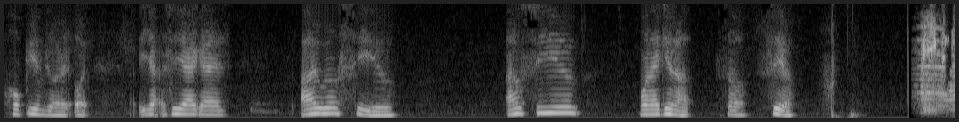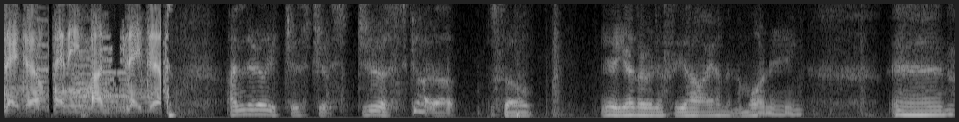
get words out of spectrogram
hope you enjoyed. Oh, yeah, so yeah, guys, I will see you. I'll see you when I get up. So, see ya. I literally just, just, just got up. So, yeah, you guys are gonna see how I am in the morning. And,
